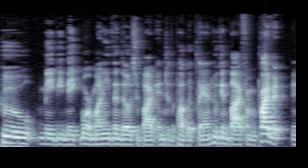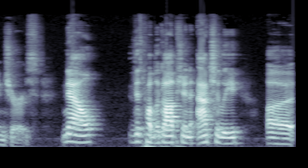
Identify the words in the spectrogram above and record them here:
who maybe make more money than those who buy into the public plan who can buy from private insurers now this public option actually uh,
